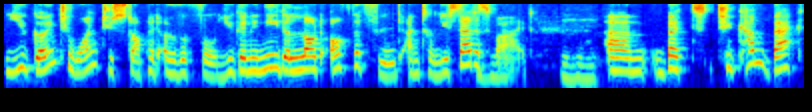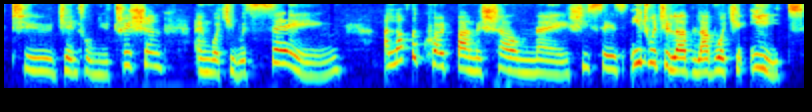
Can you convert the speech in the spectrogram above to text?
you're going to want to stop at overfull. You're going to need a lot of the food until you're satisfied. Mm-hmm. Um, but to come back to gentle nutrition and what you were saying, I love the quote by Michelle May. She says, Eat what you love, love what you eat,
